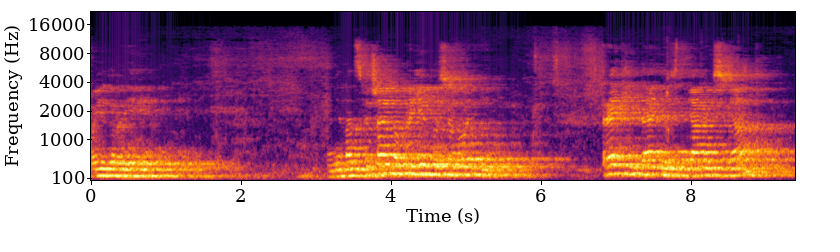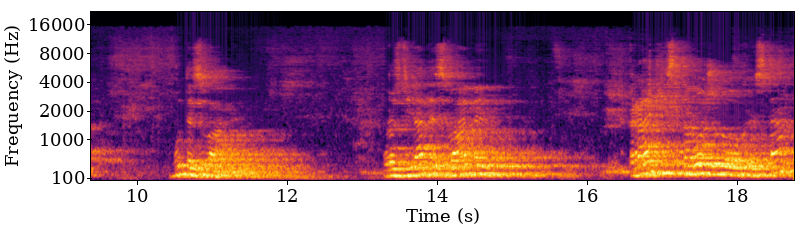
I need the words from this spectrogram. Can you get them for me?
Мої дорогі, мені надзвичайно приємно сьогодні, в третій день Різдвяних свят, бути з вами, розділяти з вами радість народженого Христа.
